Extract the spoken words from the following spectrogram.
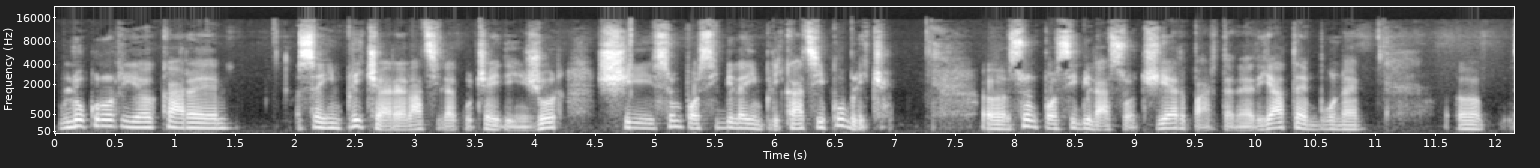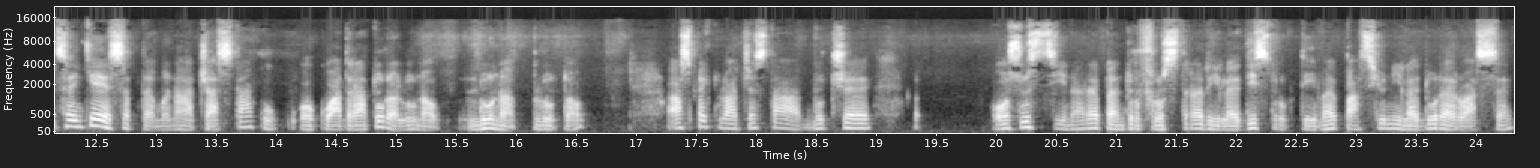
Lucruri care să implice relațiile cu cei din jur și sunt posibile implicații publice. Sunt posibile asocieri, parteneriate bune, Uh, se încheie săptămâna aceasta cu o quadratură lună-Pluto. Aspectul acesta duce o susținere pentru frustrările destructive, pasiunile dureroase,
